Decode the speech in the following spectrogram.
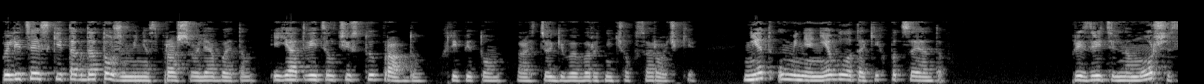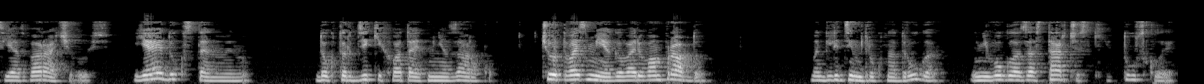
Полицейские тогда тоже меня спрашивали об этом, и я ответил чистую правду, хрипит он, расстегивая воротничок сорочки. Нет, у меня не было таких пациентов. Презрительно морщась, я отворачиваюсь. Я иду к Стэнуину. Доктор Дикий хватает меня за руку. «Черт возьми, я говорю вам правду!» Мы глядим друг на друга. У него глаза старческие, тусклые.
